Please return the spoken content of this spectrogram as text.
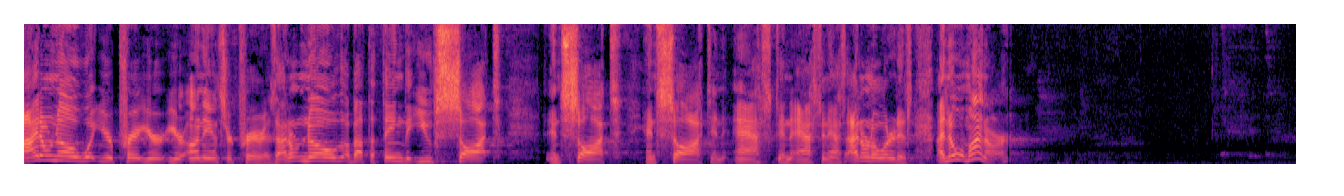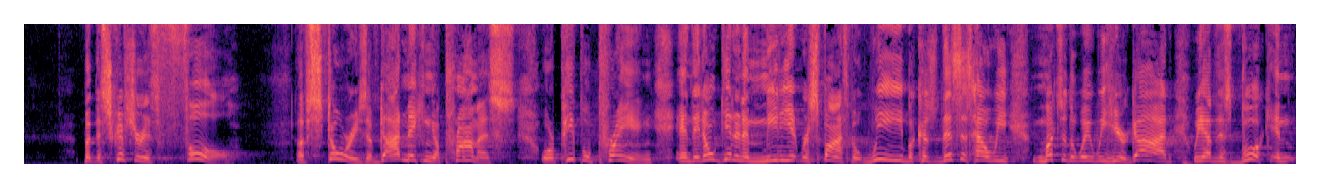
I don't know what your prayer, your, your unanswered prayer is. I don't know about the thing that you've sought and sought and sought and asked and asked and asked. I don't know what it is. I know what mine are. But the scripture is full of stories of God making a promise or people praying and they don't get an immediate response. But we, because this is how we, much of the way we hear God, we have this book and,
